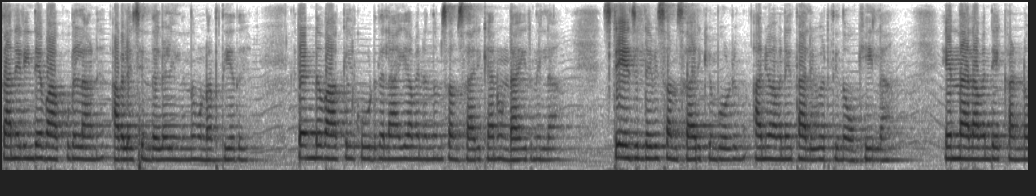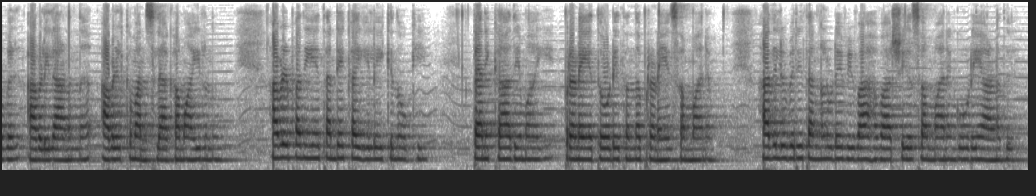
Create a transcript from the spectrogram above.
സനലിന്റെ വാക്കുകളാണ് അവളെ ചിന്തകളിൽ നിന്ന് ഉണർത്തിയത്. രണ്ട് വാക്കിൽ കൂടുതലായി അവനൊന്നും സംസാരിക്കാൻ ഉണ്ടായിരുന്നില്ല. സ്റ്റേജിൽ രവി സംസാരിക്കുമ്പോഴും അനു അവനെ തലയുയർത്തി നോക്കിയില്ല. എന്നാൽ അവന്റെ കണ്ണുകൾ അവളിലാണെന്ന് അവൾക്ക് മനസ്സിലാക്കാമായിരുന്നു. അവൾ പതിയെ തന്റെ കയ്യിലേക്ക് നോക്കി. തനിക്കാദ്യമായി പ്രണയത്തോടെ തന്ന പ്രണയ സമ്മാനം അതിലുപരി തങ്ങളുടെ വിവാഹ വാർഷിക സമ്മാനം കൂടെയാണത്.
